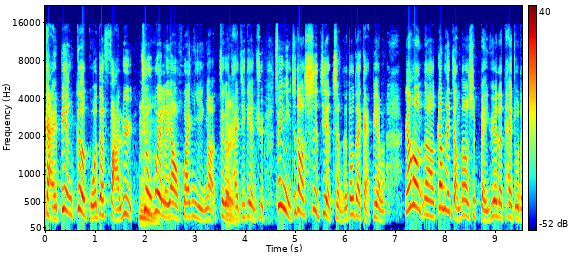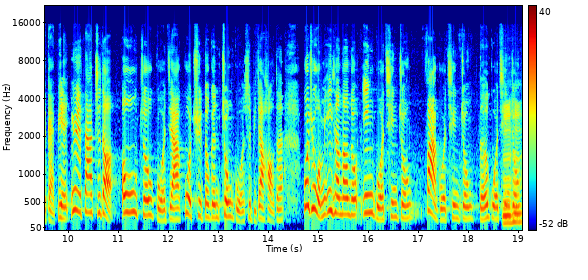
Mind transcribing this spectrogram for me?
改变各国的法律，就为了要欢迎啊这个台积电去。所以你知道世界整个都在改变了。然后呢，刚才讲到的是北约的态度的改变，因为大家知道欧洲国家过去都跟中国是比较好的。过去我们印象当中，英国亲中。法国亲中，德国亲中，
